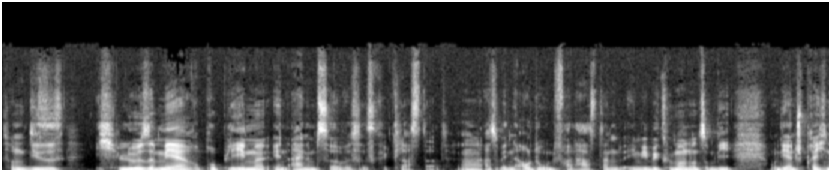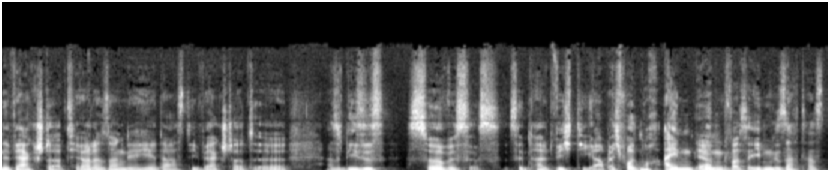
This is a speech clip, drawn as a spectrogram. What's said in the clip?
sondern dieses, ich löse mehrere Probleme in einem Services geclustert. Ja. Also wenn du einen Autounfall hast, dann irgendwie wir kümmern uns um die, um die entsprechende Werkstatt. Ja, da sagen wir hier, da ist die Werkstatt. Äh, also dieses Services sind halt wichtiger. Aber ich wollte noch einen Ja. Punkt, was du eben gesagt hast.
